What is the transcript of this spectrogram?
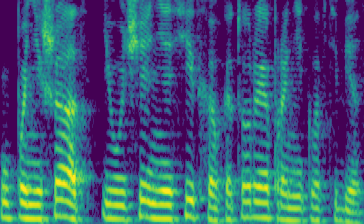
Упанишат и учение ситхов, которое проникло в Тибет.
